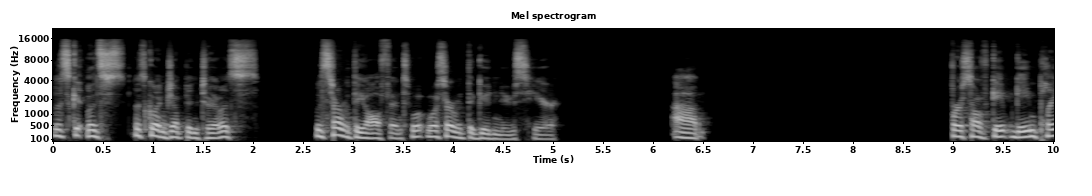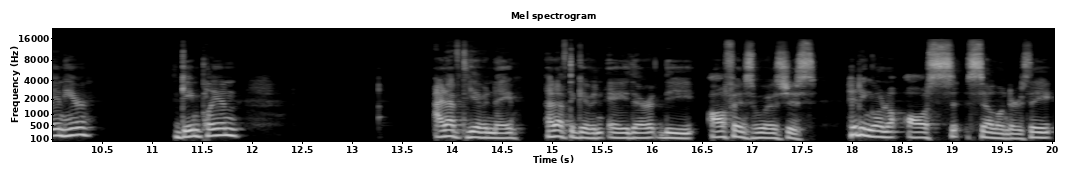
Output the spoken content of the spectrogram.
let's get let's let's go ahead and jump into it. Let's let's start with the offense. We'll, we'll start with the good news here. Um, first off, game game plan here. Game plan. I'd have to give an A. I'd have to give an A there. The offense was just hitting on all c- cylinders. They,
